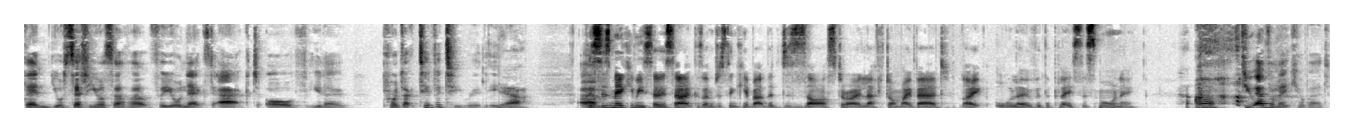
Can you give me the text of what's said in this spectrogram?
then you're setting yourself up for your next act of, you know, productivity. Really. Yeah. Um, this is making me so sad because I'm just thinking about the disaster I left on my bed, like all over the place this morning. Oh. Do you ever make your bed?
